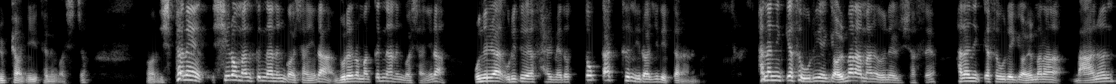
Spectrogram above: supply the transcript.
106편이 되는 것이죠. 어, 시편의 시로만 끝나는 것이 아니라 노래로만 끝나는 것이 아니라 오늘날 우리들의 삶에도 똑같은 이런 일이 있다라는 거예요. 하나님께서 우리에게 얼마나 많은 은혜를 주셨어요? 하나님께서 우리에게 얼마나 많은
